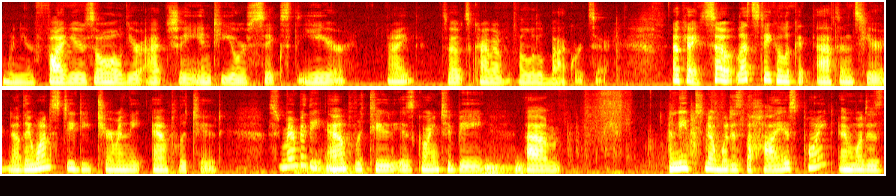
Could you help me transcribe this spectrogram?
when you're five years old, you're actually into your sixth year, right? So it's kind of a little backwards there. Okay, so let's take a look at Athens here. Now they want us to determine the amplitude. So remember the amplitude is going to be um, I need to know what is the highest point and what is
